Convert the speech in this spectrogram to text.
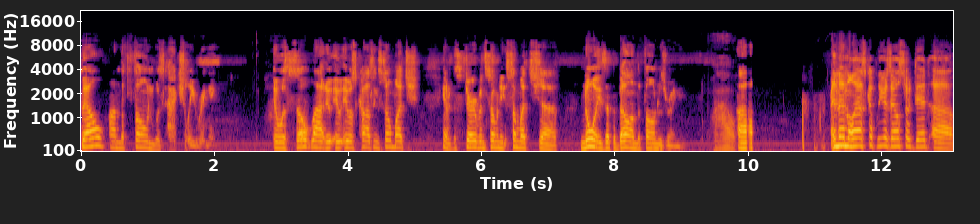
bell on the phone was actually ringing. It was so loud. It, it was causing so much, you know, disturbance, so many, so much uh, noise that the bell on the phone was ringing. Wow. Uh, and then the last couple of years, I also did, uh,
